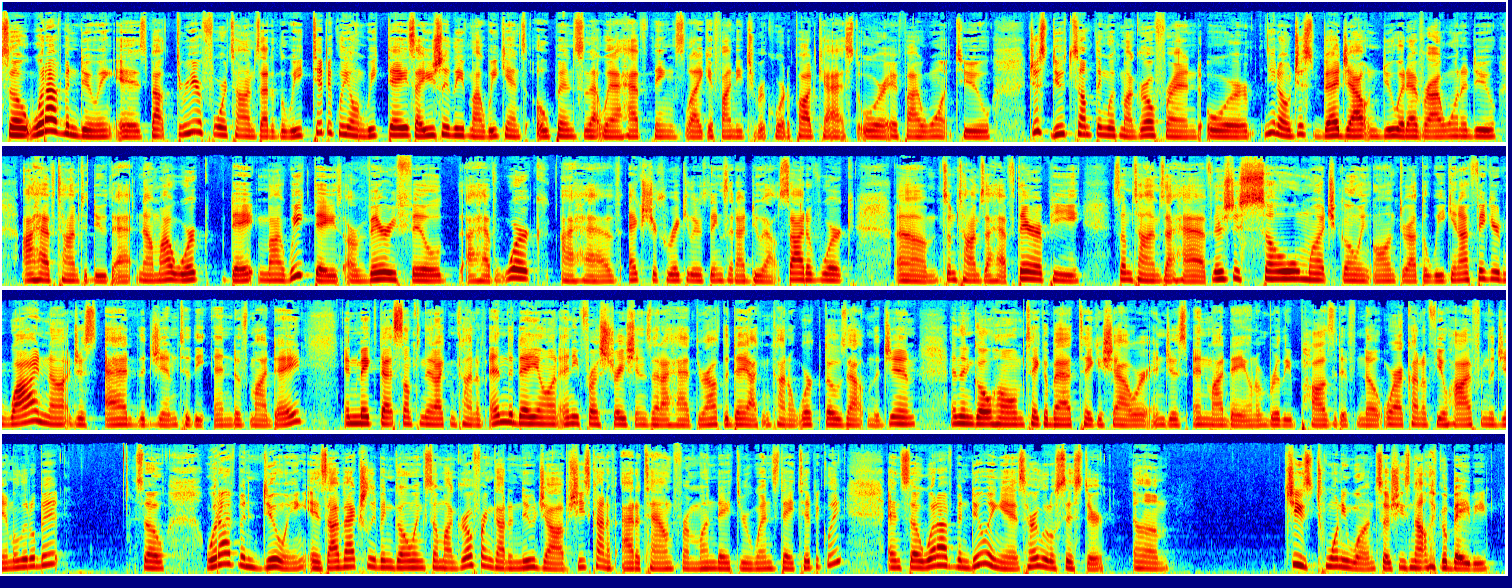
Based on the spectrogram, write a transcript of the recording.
So, what I've been doing is about three or four times out of the week, typically on weekdays, I usually leave my weekends open so that way I have things like if I need to record a podcast or if I want to just do something with my girlfriend or, you know, just veg out and do whatever I want to do, I have time to do that. Now, my work day, my weekdays are very filled. I have work, I have extracurricular things that I do outside of work. Um, sometimes I have therapy, sometimes I have, there's just so much going on throughout the week. And I figured why not just add the gym to the end of my day and make that something that I can kind of end the day on. Any frustrations that I had throughout the day, I can kind of work those out in the gym and then go home, take a bath, take a shower, and just end my day on a really positive note where I kind of feel high from the gym a little bit. So, what I've been doing is I've actually been going. So, my girlfriend got a new job. She's kind of out of town from Monday through Wednesday typically. And so, what I've been doing is her little sister, um, she's 21, so she's not like a baby.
